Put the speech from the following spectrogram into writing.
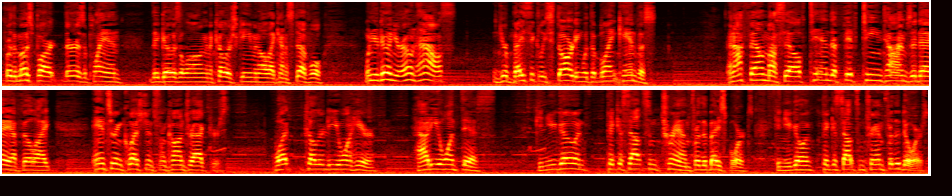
for the most part, there is a plan that goes along and a color scheme and all that kind of stuff. Well, when you're doing your own house, you're basically starting with a blank canvas. And I found myself 10 to 15 times a day, I feel like, answering questions from contractors. What color do you want here? How do you want this? Can you go and pick us out some trim for the baseboards? Can you go and pick us out some trim for the doors?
